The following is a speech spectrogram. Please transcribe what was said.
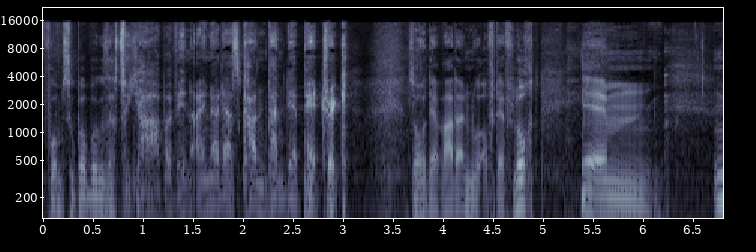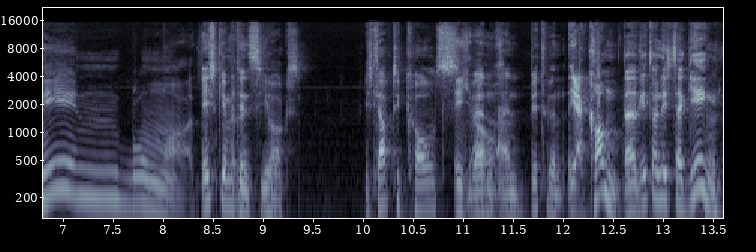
vor dem Super Bowl gesagt: so, ja, aber wenn einer das kann, dann der Patrick. So, der war dann nur auf der Flucht. Ähm, nee, also, ich gehe mit also, den Seahawks. Ich glaube, die Colts ich werden auch. einen bitteren. Ja, komm, da red doch nicht dagegen.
